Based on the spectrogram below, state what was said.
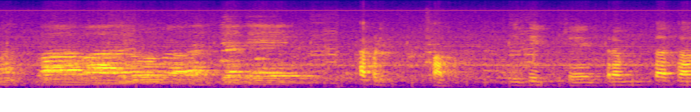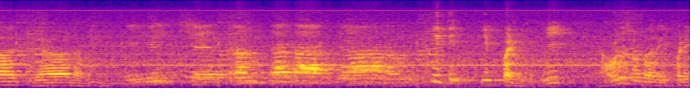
मध्वायुपपद्यते अपि सत् इति क्षेत्रं तथा ज्ञानम् इति क्षेत्रं तथा ज्ञानम् इति இப்படி அவரு சொல்றாரு இப்படி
